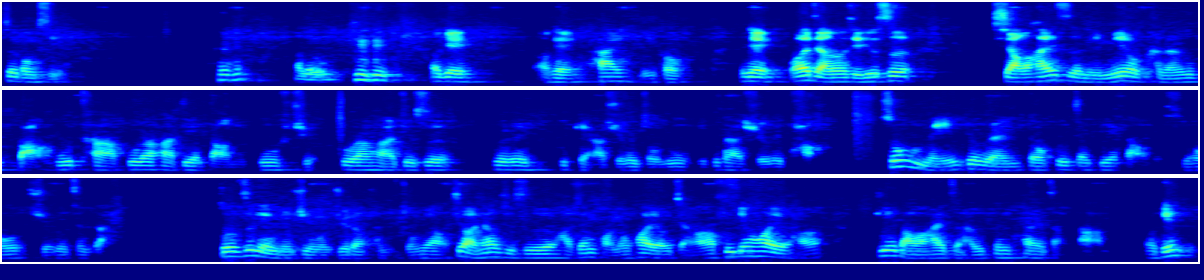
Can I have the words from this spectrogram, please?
这东西，Hello，OK，OK，Hi，Nico。OK，我要讲的东西就是，小孩子你没有可能保护他，不让他跌倒，你不学，不让他就是因为不给他学会走路，你不给他学会跑，所以每一个人都会在跌倒的时候学会成长。所以这点东西我觉得很重要，就好像其实好像广东话有讲啊，福建话也好，跌倒的孩子还会更快的长大。OK，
